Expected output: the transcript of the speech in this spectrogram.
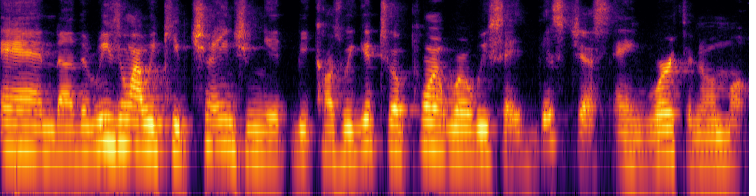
and uh, the reason why we keep changing it because we get to a point where we say this just ain't worth it no more.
